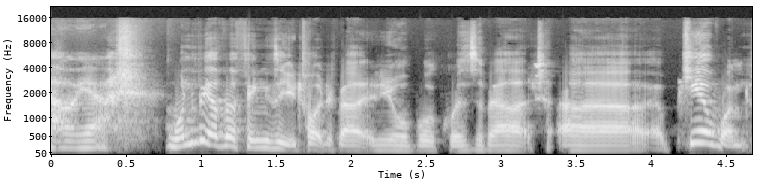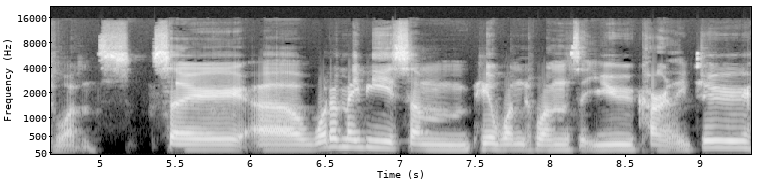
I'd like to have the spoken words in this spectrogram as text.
Oh, yeah. One of the other things that you talked about in your book was about uh, peer one to ones. So, uh, what are maybe some peer one to ones that you currently do?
